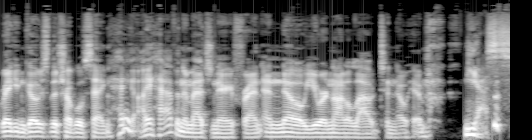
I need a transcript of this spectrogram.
Regan goes to the trouble of saying, "Hey, I have an imaginary friend, and no, you are not allowed to know him." Yes.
